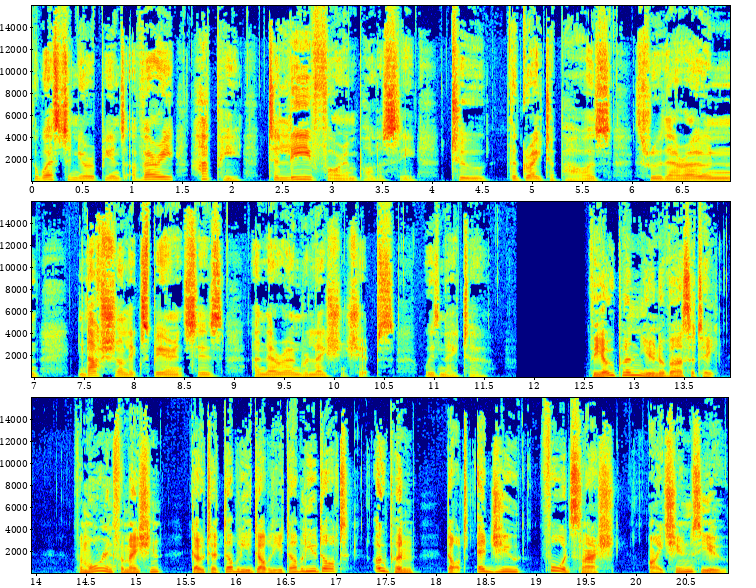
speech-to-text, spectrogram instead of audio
the Western Europeans are very happy to leave foreign policy to the greater powers through their own national experiences and their own relationships with NATO. The Open University. For more information, go to www.open.edu forward slash iTunes U.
